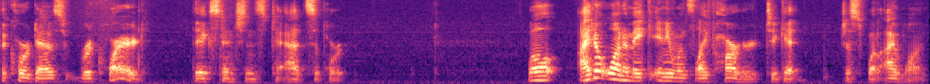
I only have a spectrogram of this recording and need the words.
the core devs required the extensions to add support. Well, I don't want to make anyone's life harder to get just what I want,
